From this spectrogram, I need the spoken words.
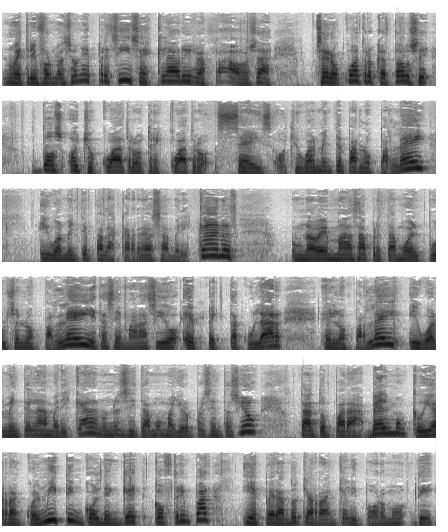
nuestra información es precisa, es claro y raspado. O sea, 0414 284 3468. Igualmente para los parlay, igualmente para las carreras americanas. Una vez más apretamos el pulso en los parlay. Esta semana ha sido espectacular en los parlay. Igualmente en las americanas. No necesitamos mayor presentación. Tanto para Belmont, que hoy arrancó el meeting, Golden Gate, Gulfstream Park. Y esperando que arranque el hipódromo de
